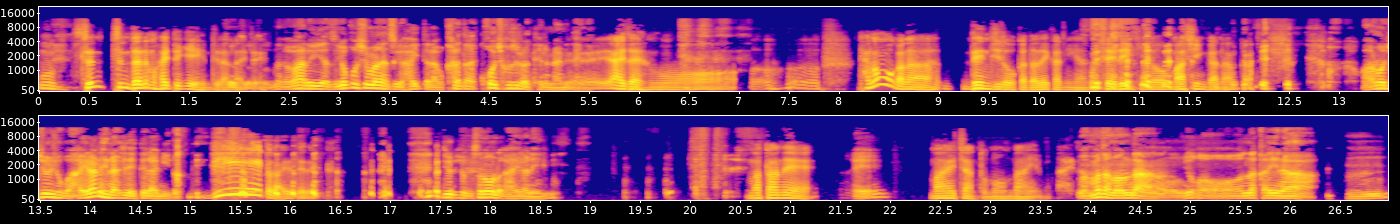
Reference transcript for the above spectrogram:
もう全然誰も入ってけえへん寺になりたいそうそうそう。なんか悪いやつ、横島のやつが入ったら体が硬直するような寺になりたいね。えーやりたい。もう、頼もうかな。伝次郎か誰かに、あの、静電気のマシンかなんか。あの住職入られへんらしいで、寺に。とかってビーとか言うてね。住職そのものが入られへん。またね、え前ちゃんと飲んだんよ。まあ、まだ飲んだん。よー、仲いいな。うん。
